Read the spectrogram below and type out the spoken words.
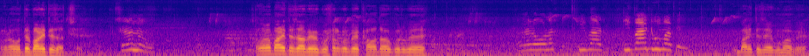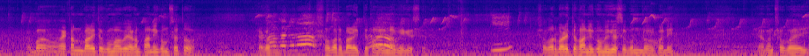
ওরা ওদের বাড়িতে যাচ্ছে। ওরা বাড়িতে যাবে গোসল করবে খাওয়া দাওয়া করবে বাড়িতে যেয়ে ঘুমাবে। এখন বাড়িতে ঘুমাবে এখন পানি কমছে তো। এখন সবার বাড়িতে পানি নামে গেছে। সবার বাড়িতে পানি কমে গেছে বন্যার পানি। এখন সবাই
